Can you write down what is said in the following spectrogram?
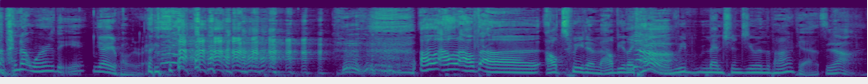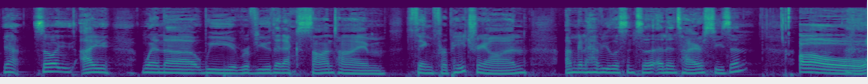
Not, I'm not worthy. Yeah, you're probably right. I'll I'll I'll, uh, I'll tweet him. I'll be like, Yeah. hey, we mentioned you in the podcast. Yeah. yeah. So I when uh, we review the next Sondheim thing for Patreon, I'm gonna have you listen to an entire season. Oh,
